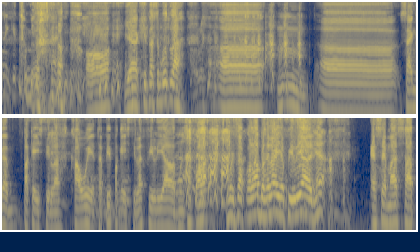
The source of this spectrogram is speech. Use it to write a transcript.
Nikita Mirzani. oh ya kita sebutlah eh mm, eh, saya nggak pakai istilah KW tapi pakai istilah filial mun sekolah mun sekolah baheula ya filialnya SMA 1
